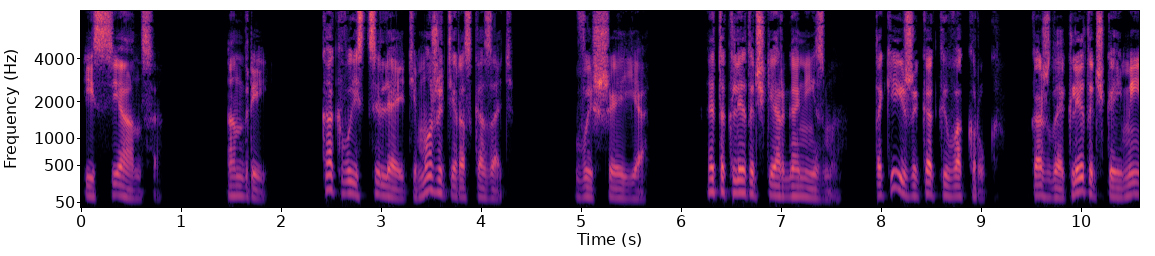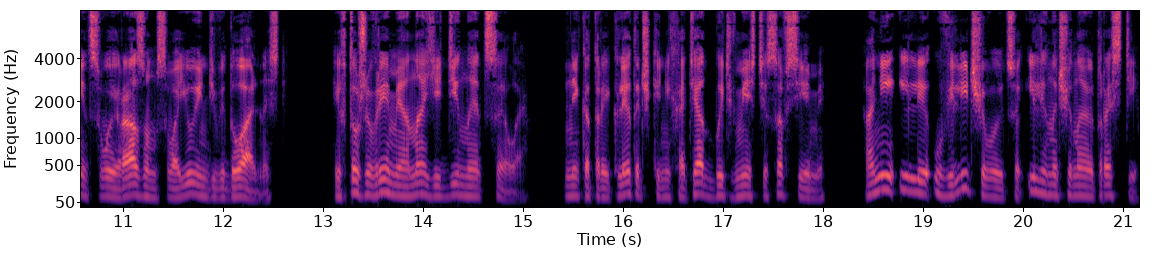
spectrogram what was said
Из сеанса. Андрей. Как вы исцеляете, можете рассказать? Высшее Я. Это клеточки организма, такие же, как и вокруг. Каждая клеточка имеет свой разум, свою индивидуальность. И в то же время она единое целое. Некоторые клеточки не хотят быть вместе со всеми. Они или увеличиваются, или начинают расти.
